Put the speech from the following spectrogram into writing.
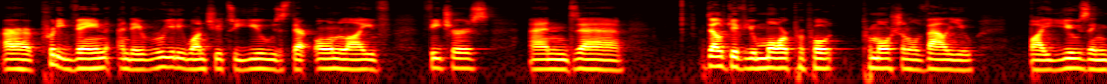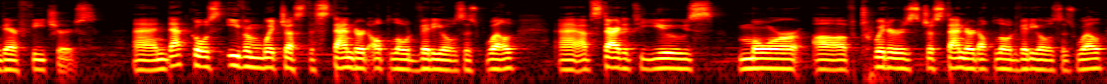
are pretty vain and they really want you to use their own live features and uh, they'll give you more pro- promotional value by using their features. And that goes even with just the standard upload videos as well. Uh, I've started to use more of Twitter's just standard upload videos as well,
